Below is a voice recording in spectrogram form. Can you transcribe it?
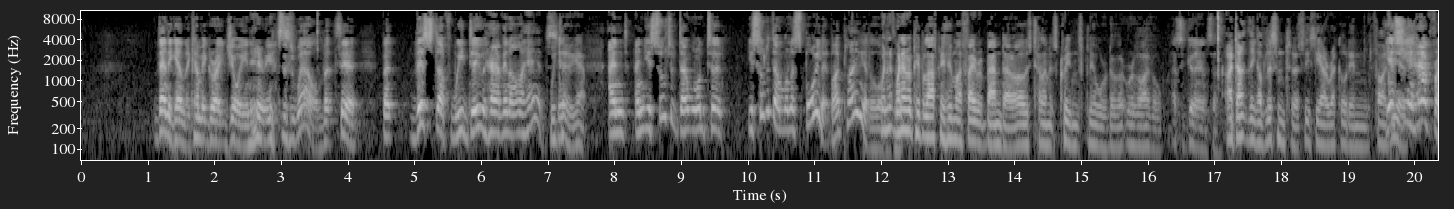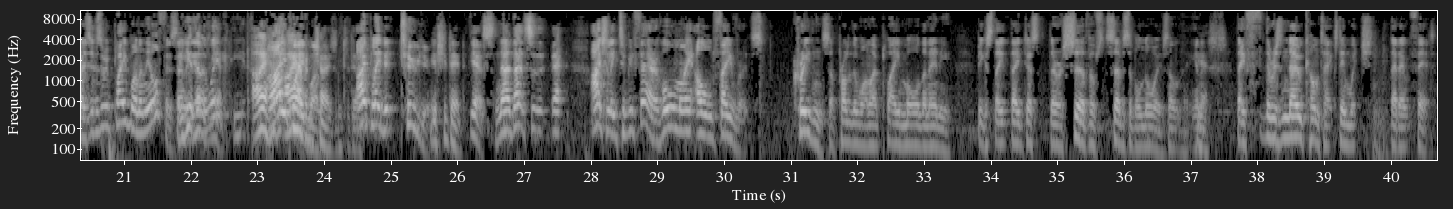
Then again, there can be great joy in hearing it as well. But uh, but this stuff we do have in our heads. We do, yeah. And and you sort of don't want to. You sort of don't want to spoil it by playing it a lot. When, of the whenever people ask me who my favourite band are, I always tell them it's Creedence Clearwater Revival. that's a good answer. I don't think I've listened to a CCR record in five Yes, years. Yes, you have, Fraser, because we played one in the office only Yeah, the other was- week. yeah, I, ha- I I haven't one. chosen to do it. I played it to you. Yes, you did. Yes. No, that's uh, that, actually to be fair. Of all my old favourites, Creedence are probably the one I play more than any because they, they just they're a service, serviceable noise, aren't they? You know? Yes. They f- there is no context in which they don't fit.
